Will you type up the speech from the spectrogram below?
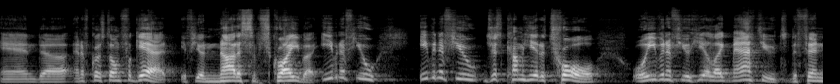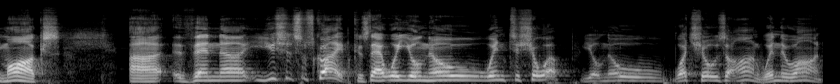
And, uh, and of course, don't forget, if you're not a subscriber, even if you, even if you just come here to troll, or even if you're here like Matthew to defend Marx, uh, then uh, you should subscribe because that way you'll know when to show up. You'll know what shows are on, when they're on.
